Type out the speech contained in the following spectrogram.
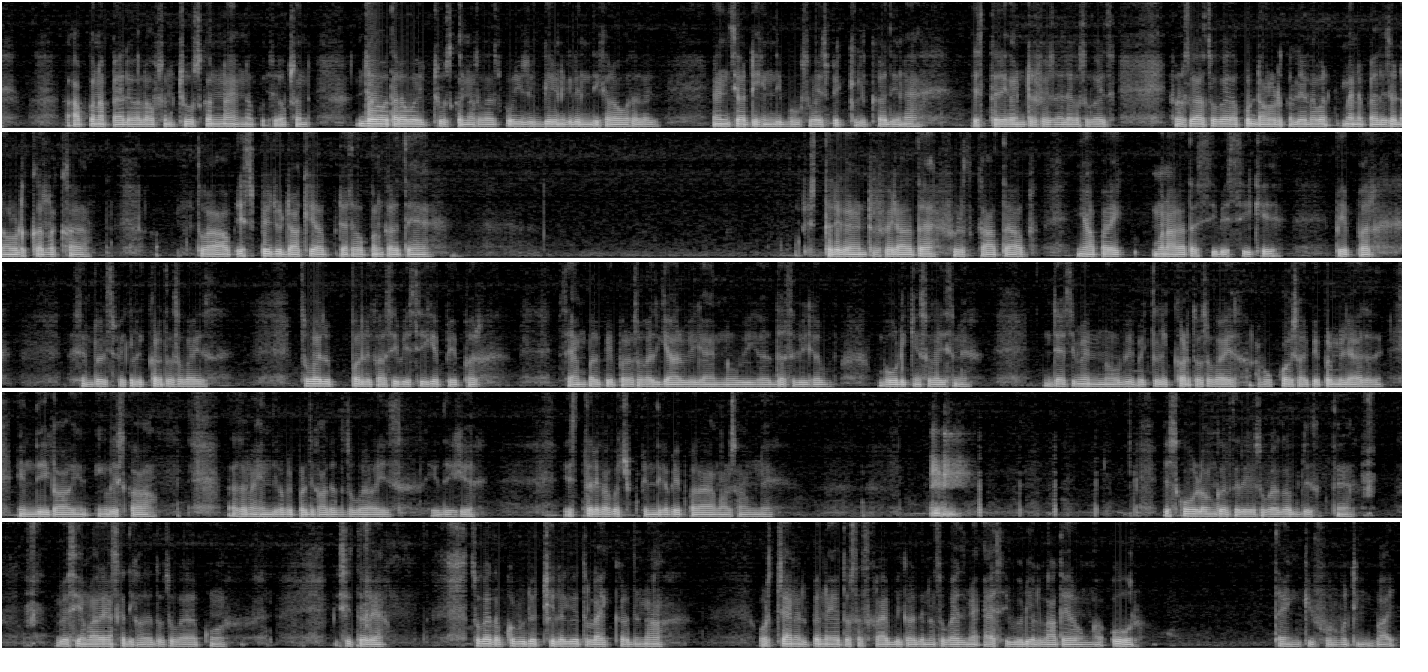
आपको ना पहले वाला ऑप्शन चूज़ करना है, ना कोई ऑप्शन जो बता रहा है वही चूज़ करना है। कोई ग्रीन ग्रीन दिख रहा होगा N C R T Hindi books इस पर क्लिक कर देना है। इस तरह का इंटरफेस आ जाएगा सुबह। फिर उसके बाद सुबह आपको डाउनलोड कर लेना, बट मैंने पहले से डाउनलोड कर रखा है। तो आप इस पर जो जाके आप जैसे ओपन करते हैं, इस तरह का इंटरफेस आता है। फिर उसका आता है, आप यहाँ पर एक बना रहता है सी बी एस ई के पेपर सिंपल इस पर क्लिक कर दो सो गाइस सो गाइस ऊपर लिखा सी बी के paper sample paper so guys ग्यारहवीं का नौवीं का दसवीं का बोर्ड के सो गाइस में जैसे मैं नौवीं पे क्लिक करता सो गाइस आपको कोई सारे पेपर मिल जाएगा, जैसे हिंदी का इंग्लिश का. ऐसे मैं हिंदी का पेपर दिखा देता सो गाइस ये देखिए. इस तरह का कुछ हिंदी का पेपर आया हमारे सामने. इसको डाउन करते रहिए सो गाइस आप देख सकते हैं. वैसे हमारे यहाँ से दिखा देता सुबह आपको. इसी तरह। सो गाइस आपको वीडियो अच्छी लगी तो लाइक कर देना। और चैनल पर नए तो सब्सक्राइब भी कर देना। सो गाइस मैं ऐसी वीडियो लाते रहूँगा। और thank you for watching bye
